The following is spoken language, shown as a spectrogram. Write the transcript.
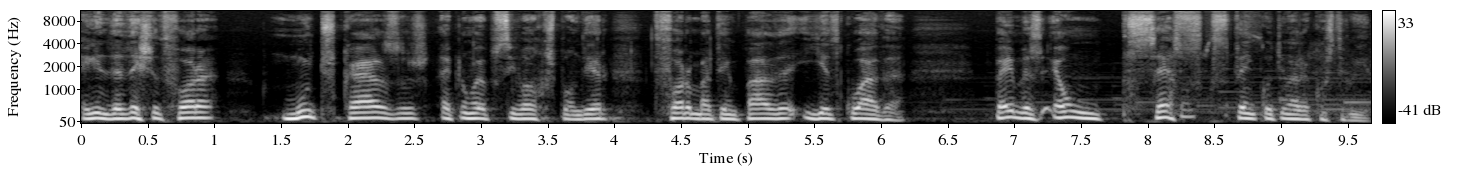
ainda deixa de fora muitos casos a que não é possível responder de forma atempada e adequada. Bem, mas é um processo que se tem que continuar a construir.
